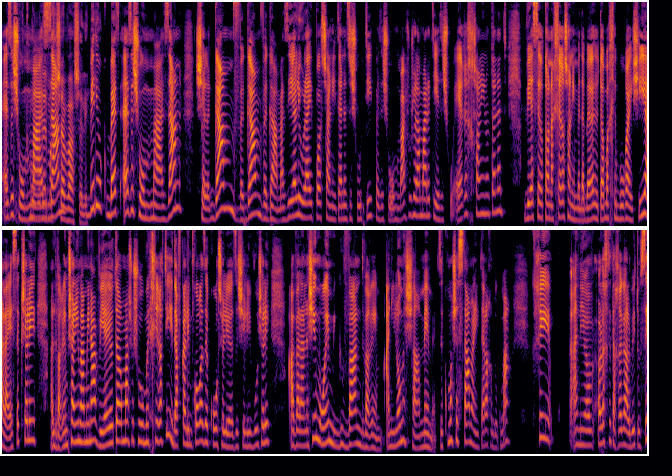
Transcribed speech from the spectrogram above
איזשהו כמו מודל מאזן, מחשבה שלי. בדיוק, איזשהו מאזן של גם וגם וגם. אז יהיה לי אולי פוסט שאני אתן איזשהו טיפ, איזשהו משהו שלמדתי, איזשהו ערך שאני נותנת, ויהיה סרטון אחר שאני מדברת יותר בחיבור האישי, על העסק שלי, על דברים שאני מאמינה, ויהיה יותר משהו שהוא מכירתי, דווקא למכור איזה קורס שלי, איזה של ליווי שלי, אבל אנשים רואים מגוון דברים, אני לא משעממת, זה כמו שסתם, אני אתן לך דוגמה, קחי, אני הולכת איתך רגע על B2C,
